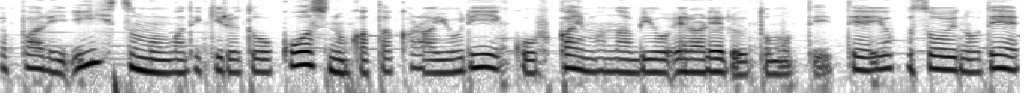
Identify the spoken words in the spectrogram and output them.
やっぱりいい質問ができると講師の方からよりこう深い学びを得られると思っていてよくそういうので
